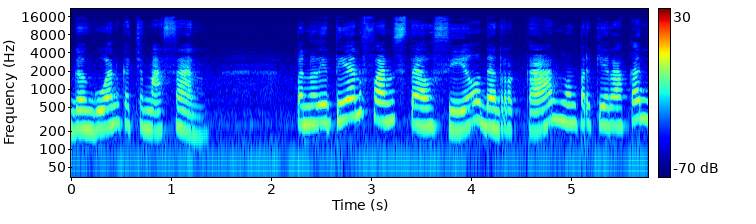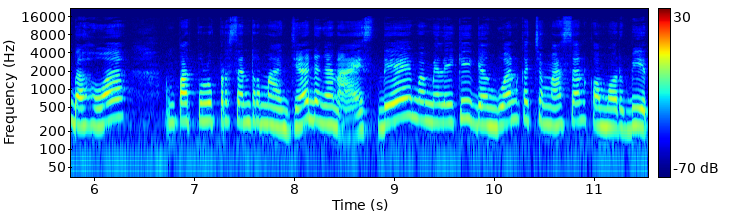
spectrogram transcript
gangguan kecemasan penelitian Van Stelzil dan rekan memperkirakan bahwa 40% remaja dengan ASD memiliki gangguan kecemasan komorbid.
